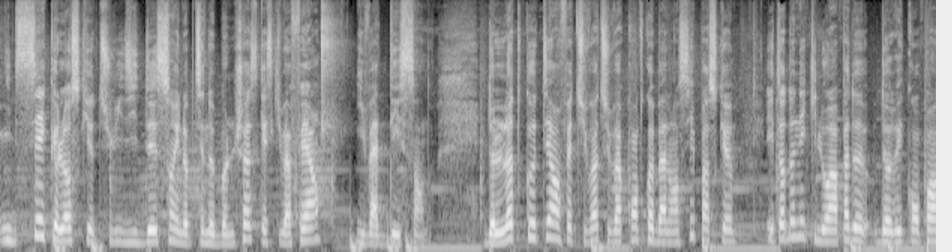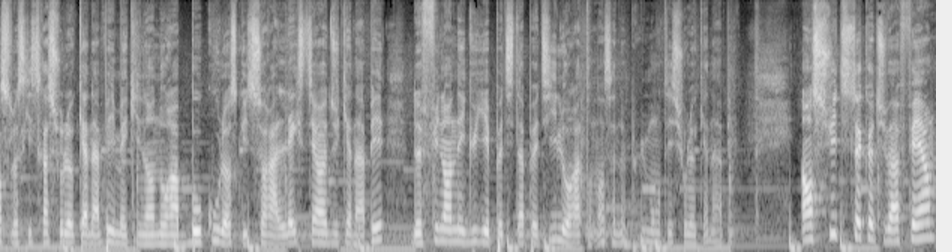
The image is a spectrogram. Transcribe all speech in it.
il sait que lorsque tu lui dis descends, il obtient de bonnes choses, qu'est-ce qu'il va faire? Il va descendre. De l'autre côté, en fait, tu vois, tu vas contrebalancer parce que, étant donné qu'il n'aura pas de, récompense lorsqu'il sera sur le canapé, mais qu'il en aura beaucoup lorsqu'il sera à l'extérieur du canapé, de fil en aiguille et petit à petit, il aura tendance à ne plus monter sur le canapé. Ensuite, ce que tu vas faire,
